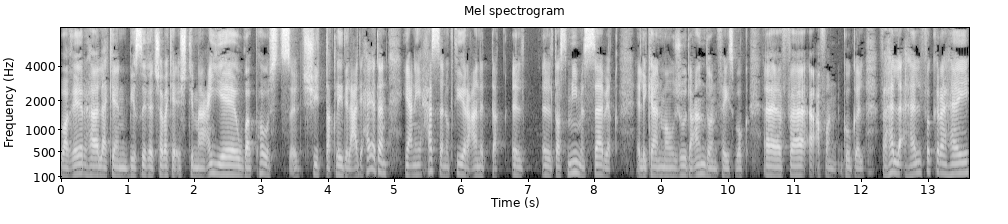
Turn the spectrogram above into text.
وغيرها لكن بصيغة شبكة اجتماعية و posts الشيء التقليدي العادي. حقيقة يعني حسنوا كثير عن التق... التصميم السابق اللي كان موجود عندهم فيسبوك آه فعفوا جوجل فهلأ هالفكره هي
